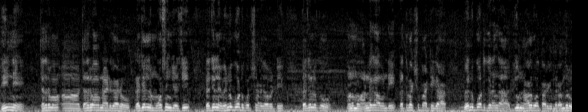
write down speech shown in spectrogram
దీన్ని చంద్రబాబు చంద్రబాబు నాయుడు గారు ప్రజల్ని మోసం చేసి ప్రజల్ని వెన్నుపోటు పొడిచినారు కాబట్టి ప్రజలకు మనము అండగా ఉండి ప్రతిపక్ష పార్టీగా వెన్నుపోటు దినంగా జూన్ నాలుగో తారీఖు మీరు అందరూ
